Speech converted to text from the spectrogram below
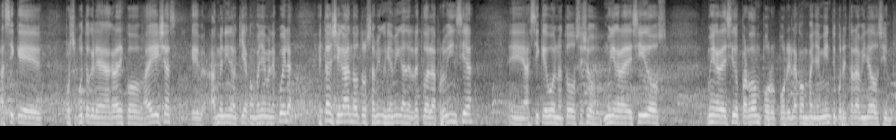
Así que por supuesto que les agradezco a ellas que han venido aquí a acompañarme a la escuela. Están llegando otros amigos y amigas del resto de la provincia, eh, así que bueno, todos ellos muy agradecidos, muy agradecidos, perdón, por, por el acompañamiento y por estar a mi lado siempre.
